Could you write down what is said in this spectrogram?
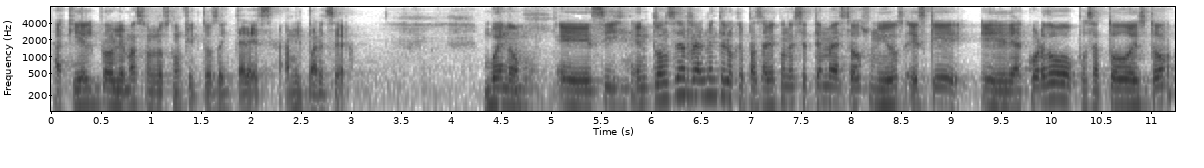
Aquí el problema son los conflictos de interés, a mi parecer. Bueno, eh, sí, entonces realmente lo que pasaría con este tema de Estados Unidos es que eh, de acuerdo pues a todo esto,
